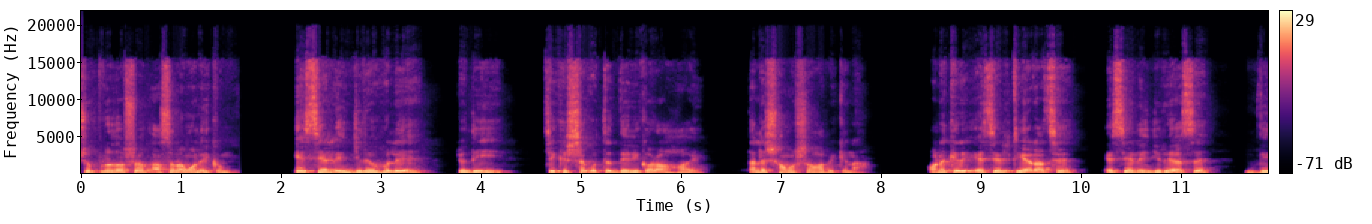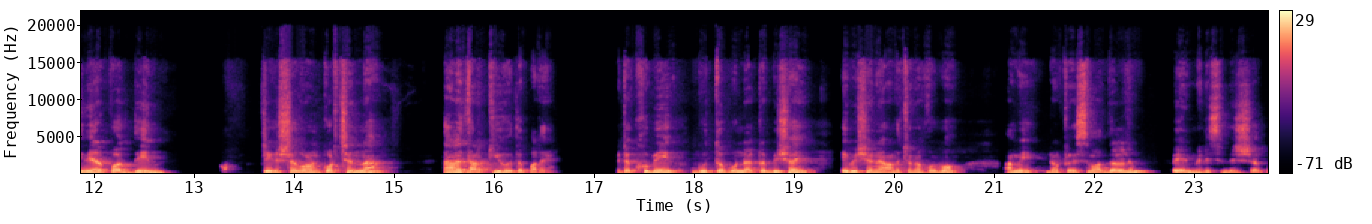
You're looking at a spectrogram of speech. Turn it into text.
সুপ্রদর্শক আসসালামু আলাইকুম। এসিএল ইঞ্জুরি হলে যদি চিকিৎসা করতে দেরি করা হয়, তাহলে সমস্যা হবে কিনা? অনেকের এসিএল টিয়ার আছে, এসিএল ইঞ্জুরি আছে, দিনের পর দিন চিকিৎসা গ্রহণ করছেন না, তাহলে তার কি হতে পারে? এটা খুবই গুরুত্বপূর্ণ একটা বিষয়, এ বিষয় নিয়ে আলোচনা করব। আমি doctor Islam Abdul Alim, pain medicine বিশেষজ্ঞ।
